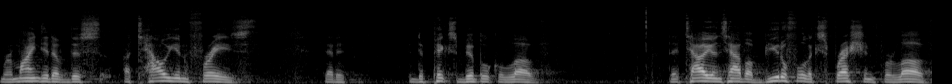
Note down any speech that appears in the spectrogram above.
I'm reminded of this Italian phrase that it, depicts biblical love. The Italians have a beautiful expression for love.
